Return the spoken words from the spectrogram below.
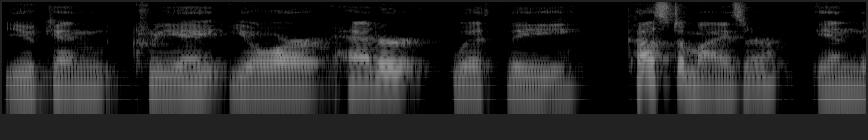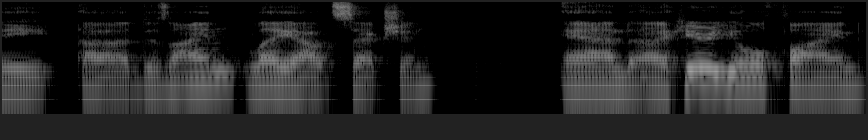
You can create your header with the customizer in the uh, design layout section. And uh, here you'll find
